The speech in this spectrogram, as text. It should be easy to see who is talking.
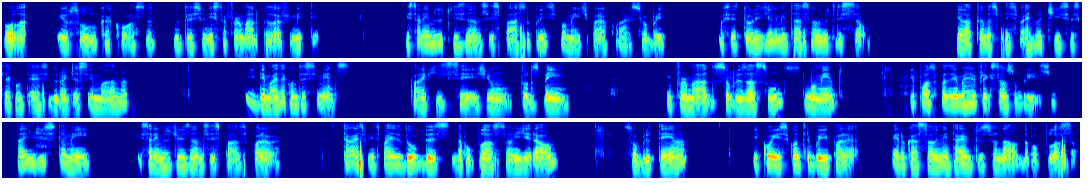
Speaker 1: Olá, eu sou Luca Costa, nutricionista formado pela UFMT. Estaremos utilizando esse espaço principalmente para falar sobre os setores de alimentação e nutrição, relatando as principais notícias que acontecem durante a semana e demais acontecimentos, para que sejam todos bem informados sobre os assuntos do momento e possam fazer uma reflexão sobre isso. Além disso, também estaremos utilizando esse espaço para citar as principais dúvidas da população em geral sobre o tema e, com isso, contribuir para a educação alimentar e nutricional da população.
